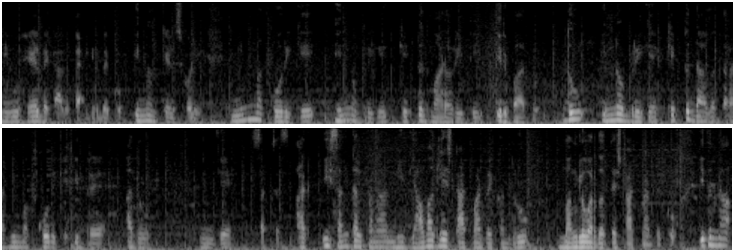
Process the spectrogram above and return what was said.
ನೀವು ಹೇಳಬೇಕಾಗುತ್ತೆ. ಆಗಿರಬೇಕು. ಇನ್ನೊಂದು ಕೇಳಿಸ್ಕೊಳ್ಳಿ. ನಿಮ್ಮ ಕೋರಿಕೆ ಇನ್ನೊಬ್ಬರಿಗೆ ಕೆಟ್ಟದ್ದು ಮಾಡೋ ರೀತಿ ಇರಬಾರ್ದು. ಅದು ಇನ್ನೊಬ್ಬರಿಗೆ ಕೆಟ್ಟದ್ದಾಗೋ ಥರ ನಿಮ್ಮ ಕೋರಿಕೆ ಇದ್ದರೆ ಅದು ನಿಮಗೆ ಸಕ್ಸಸ್ ಆಗ ಈ ಸಂಕಲ್ಪನ ನೀವು ಯಾವಾಗಲೇ ಸ್ಟಾರ್ಟ್ ಮಾಡಬೇಕಂದ್ರೂ ಮಂಗಳವಾರದೊತ್ತೆ ಸ್ಟಾರ್ಟ್ ಮಾಡಬೇಕು. ಇದನ್ನು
